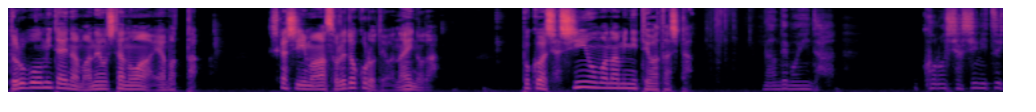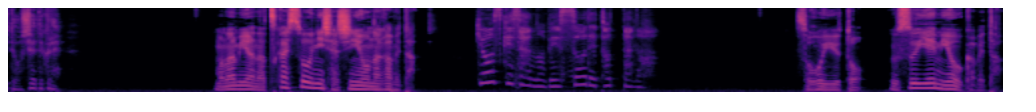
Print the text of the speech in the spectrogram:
泥棒みたいな真似をしたのは謝った。しかし今はそれどころではないのだ。僕は写真をモナミに手渡した。何でもいいんだこの写真について教えてくれモナミは懐かしそうに写真を眺めた。京介さんの別荘で撮ったのそう言うと、薄い笑みを浮かべた。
